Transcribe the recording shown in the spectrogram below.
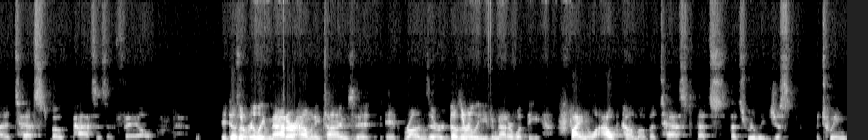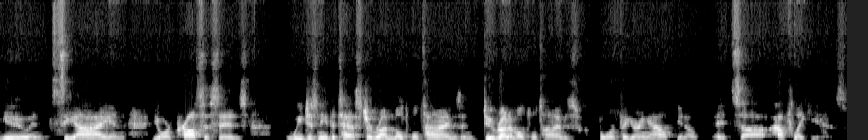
a test both passes and fail. It doesn't really matter how many times it it runs or it doesn't really even matter what the final outcome of a test. That's that's really just between you and ci and your processes. We just need the test to run multiple times and do run it multiple times for figuring out you know it's uh, how flaky it is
